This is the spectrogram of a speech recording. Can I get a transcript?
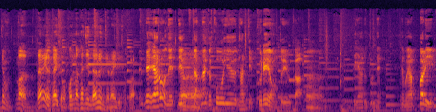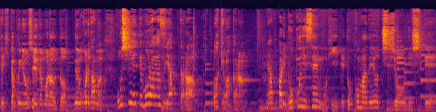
でもまあ誰が書いてもこんな感じになるんじゃないでしょうか。でやろうねって言った、うん。うんなんかこういうなんていうクレヨンというか。うん。でやるとね。でもやっぱり的確に教えてもらうと。でもこれ多分教えてもらわずやったらわけわからん、うん。やっぱりどこに線を引いてどこまでを地上にして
